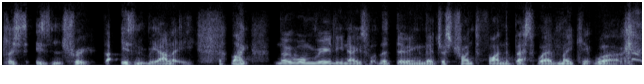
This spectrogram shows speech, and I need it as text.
just isn't true. That isn't reality. Like no one really knows what they're doing. They're just trying to find the best way of making it work.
